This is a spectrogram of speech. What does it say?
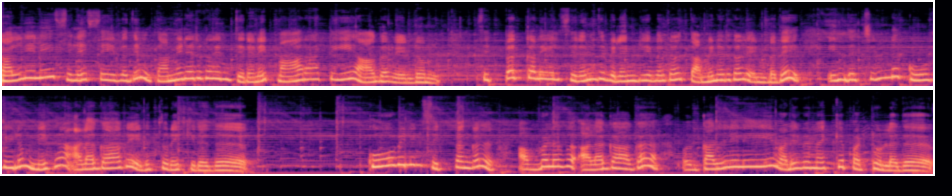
கல்லிலே சிலை செய்வதில் தமிழர்களின் திறனை பாராட்டியே ஆக வேண்டும். சிற்பக்கலையில் சிறந்து விளங்கியவர்கள் தமிழர்கள் என்பதை இந்த சின்ன கோவிலும் மிக அழகாக எடுத்துரைக்கிறது. கோவிலின் சிற்பங்கள் அவ்வளவு அழகாக கல்லிலேயே வடிவமைக்கப்பட்டுள்ளது.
